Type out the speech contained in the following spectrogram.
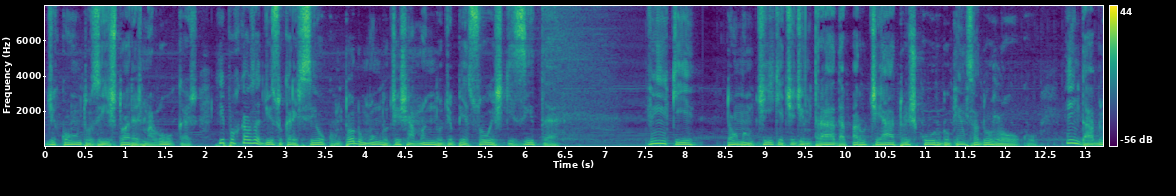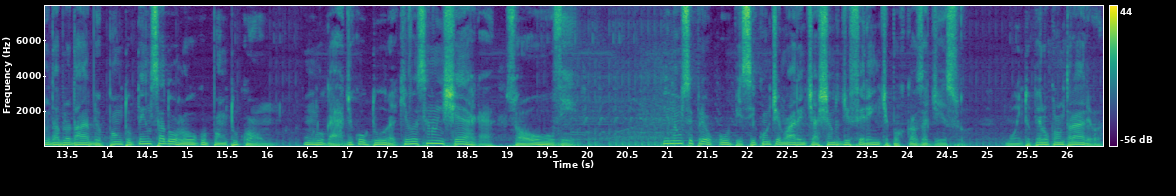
de contos e histórias malucas, e por causa disso cresceu com todo mundo te chamando de pessoa esquisita? Vem aqui, toma um ticket de entrada para o Teatro Escuro do Pensador Louco em www.pensadorlouco.com. Um lugar de cultura que você não enxerga, só ouve. E não se preocupe se continuarem te achando diferente por causa disso. Muito pelo contrário,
